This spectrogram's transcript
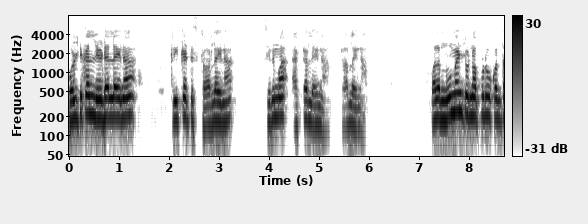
పొలిటికల్ లీడర్లైనా క్రికెట్ స్టార్లైనా సినిమా యాక్టర్లైనా స్టార్లైనా వాళ్ళ మూమెంట్ ఉన్నప్పుడు కొంత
